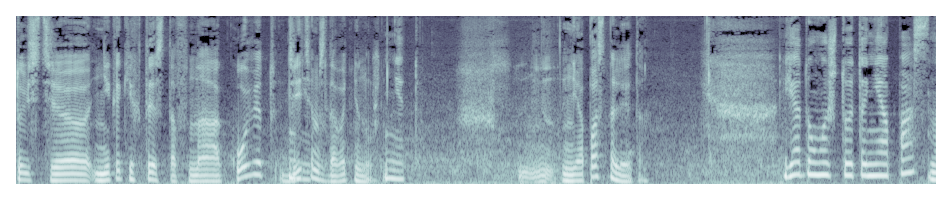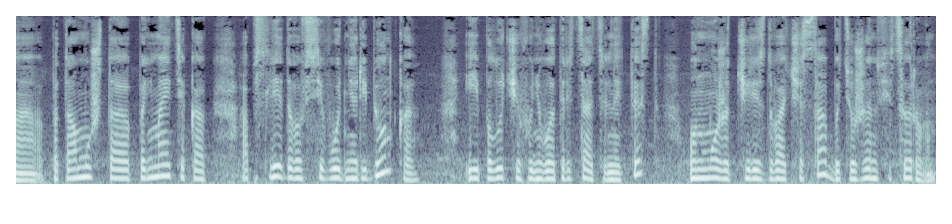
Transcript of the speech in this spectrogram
То есть э, никаких тестов на COVID детям Нет. сдавать не нужно? Нет. Не опасно ли это? Я думаю, что это не опасно, потому что, понимаете как, обследовав сегодня ребенка, и получив у него отрицательный тест, он может через два часа быть уже инфицирован,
